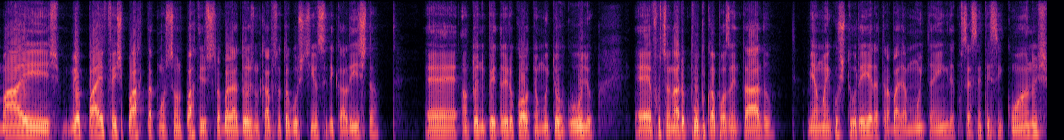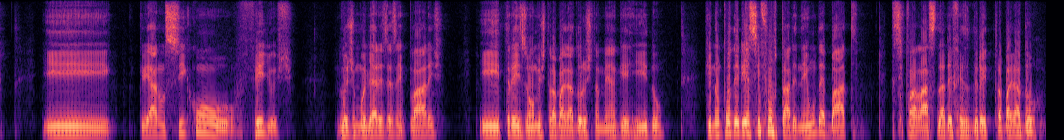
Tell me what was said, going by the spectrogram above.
Mas meu pai fez parte da construção do Partido dos Trabalhadores no Cabo Santo Agostinho, sindicalista. É, Antônio Pedreiro, qual eu tenho muito orgulho. É funcionário público aposentado. Minha mãe costureira, trabalha muito ainda, com 65 anos. E criaram cinco filhos, duas mulheres exemplares e três homens trabalhadores também aguerridos, que não poderia se furtar de nenhum debate que se falasse da defesa do direito do trabalhador.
